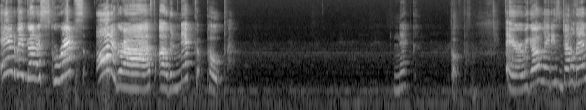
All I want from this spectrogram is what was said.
And we've got a Scripts autograph of Nick Pope. Nick Pope. There we go, ladies and gentlemen.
